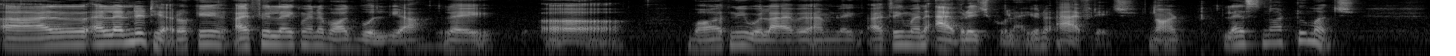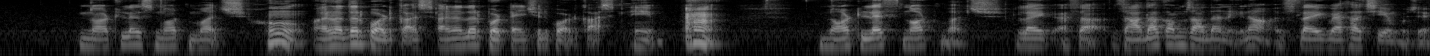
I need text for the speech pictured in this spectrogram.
I'll I'll end it here. Okay. I feel like मैंने बहुत बोल दिया like uh, बहुत नहीं बोला I am like I think मैंने एवरेज बोला you know average not less not too much not less, not much. hmm another podcast, another potential podcast name. Not less not much like ऐसा ज़्यादा कम, ज़्यादा नहीं ना इट्स लाइक वैसा चाहिए मुझे.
